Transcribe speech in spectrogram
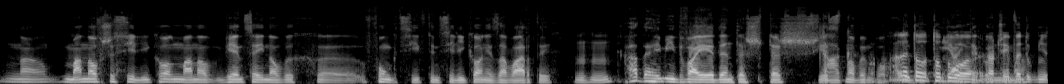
No, ma nowszy silikon, ma now, więcej nowych e, funkcji w tym silikonie zawartych. Mhm. HDMI 2.1 też, też jest tak, nowym. Bo ale to, to było raczej według mnie,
